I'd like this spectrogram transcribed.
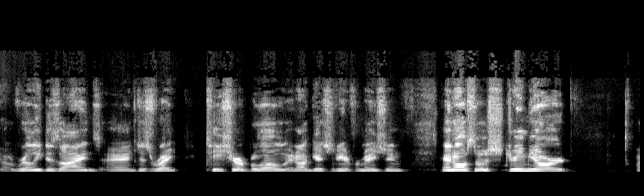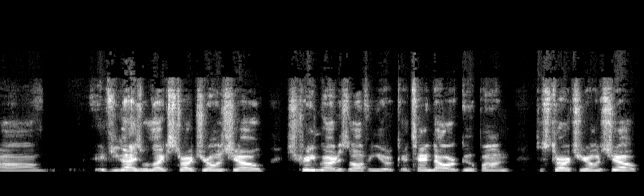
Really Designs and just write t-shirt below and I'll get you the information. And also StreamYard. Um, if you guys would like to start your own show, StreamYard is offering you a $10 coupon to start your own show.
